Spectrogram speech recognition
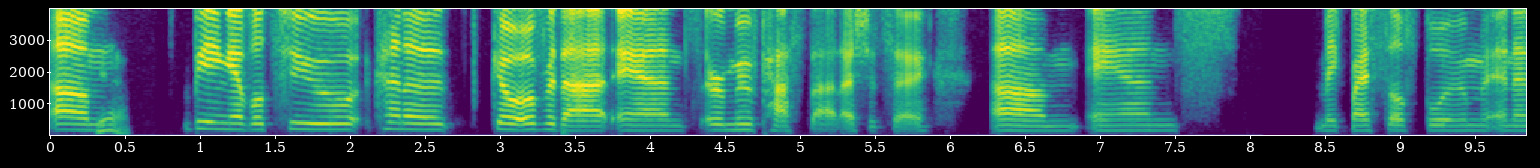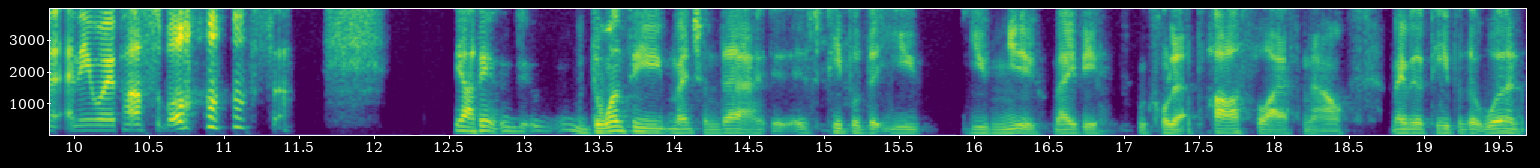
um yeah. being able to kind of go over that and or move past that I should say um and make myself bloom in any way possible. so yeah, I think the one thing you mentioned there is people that you you knew. Maybe we call it a past life now. Maybe the people that weren't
